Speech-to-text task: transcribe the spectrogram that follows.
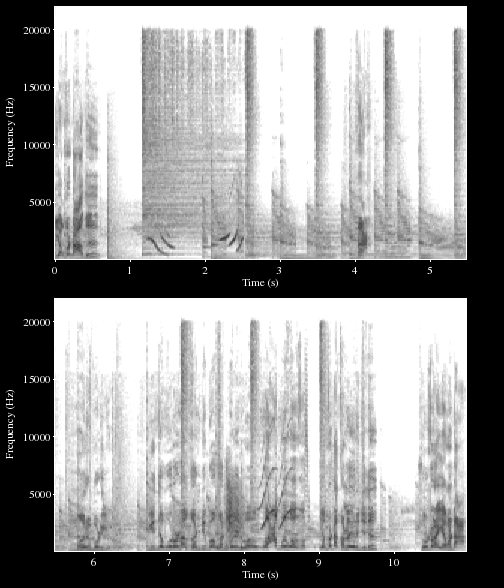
எவன்டா அது? ஆ. மறுபடியும் இந்த ஊரை நான் கண்டிப்பாக கட் பண்ணிடுவேன். ஆமா, எவன்டா கல்ல எரிஞ்சுது? சொல்றா எவன்டா?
